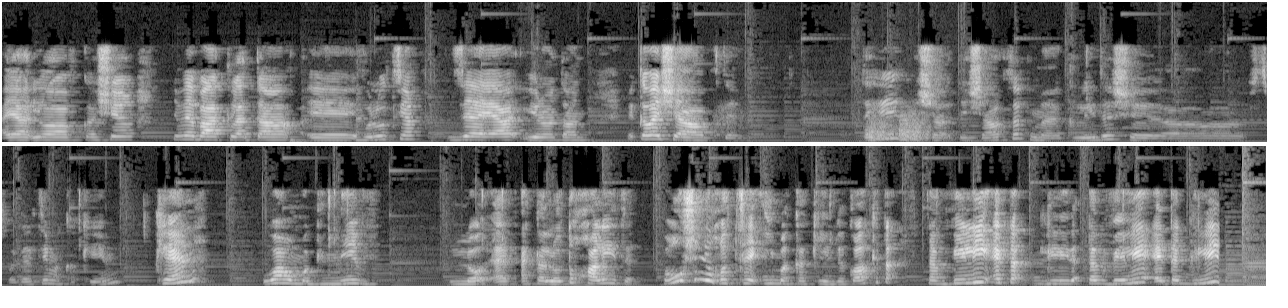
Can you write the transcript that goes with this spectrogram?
היה יואב כשר, ובהקלטה אה, אבולוציה זה היה יונתן. מקווה שאהבתם. תגיד, נשאר קצת מהגלידה של הספגטי מקקים? כן? וואו, מגניב. לא, אתה לא תאכל לי את זה. ברור שאני רוצה עם מקקים, וכל הקטע, תביא לי את הגלידה, תביא לי את הגלידה.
